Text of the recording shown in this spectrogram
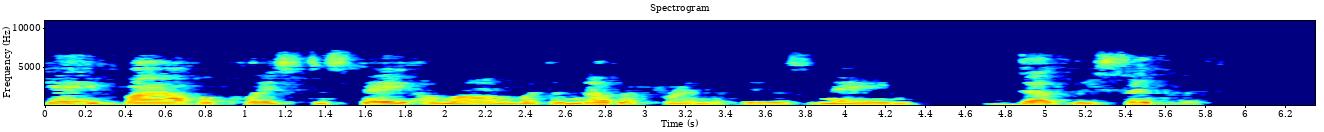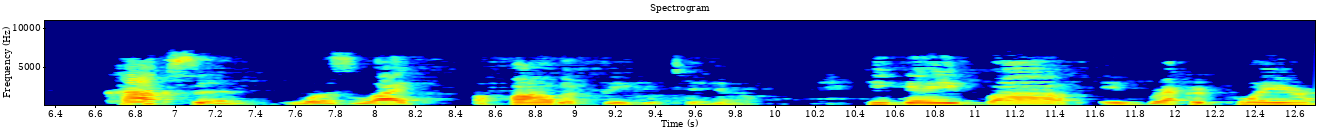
gave Bob a place to stay along with another friend of his named Dudley Sibley. Coxsone was like a father figure to him. He gave Bob a record player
